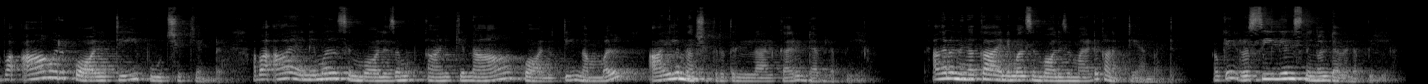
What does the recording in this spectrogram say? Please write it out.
അപ്പോൾ ആ ഒരു ക്വാളിറ്റി പൂച്ചയ്ക്കുണ്ട്. അപ്പോൾ ആ അനിമൽ സിംബോളിസം കാണിക്കുന്ന ആ ക്വാളിറ്റി നമ്മൾ ആയിരം നക്ഷത്രത്തിലുള്ള ആൾക്കാർ ഡെവലപ്പ് ചെയ്യുക അങ്ങനെ നിങ്ങൾക്ക് ആ അനിമൽ സിംബോളിസമായിട്ട് കണക്ട് ചെയ്യാൻ പറ്റും. ഓക്കെ റെസീലിയൻസ് നിങ്ങൾ ഡെവലപ്പ് ചെയ്യുക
